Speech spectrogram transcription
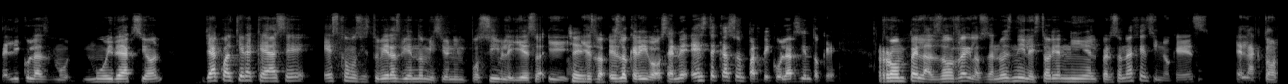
películas muy, muy de acción, ya cualquiera que hace es como si estuvieras viendo Misión Imposible y, es, y, Sí. y es, lo, es lo que digo. O sea, en este caso en particular siento que rompe las dos reglas. O sea, no es ni la historia ni el personaje, sino que es el actor,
